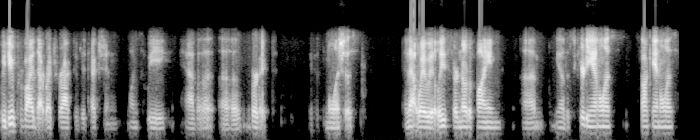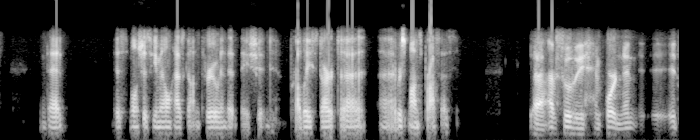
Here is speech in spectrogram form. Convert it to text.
we do provide that retroactive detection once we have a, a verdict if it's malicious. And that way we at least are notifying um, you know, the security analysts, SOC analysts, that this malicious email has gotten through and that they should probably start a, a response process. Yeah, absolutely important. And it's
